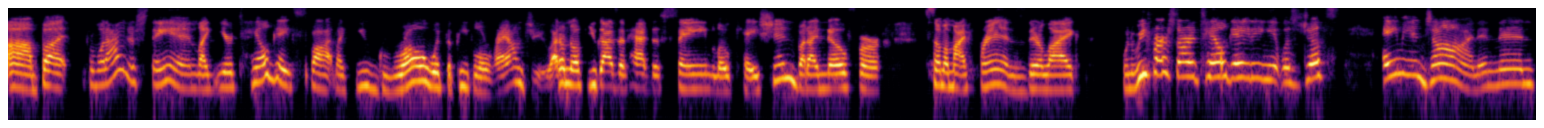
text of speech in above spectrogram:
Um, but from what I understand, like your tailgate spot, like you grow with the people around you. I don't know if you guys have had the same location, but I know for some of my friends, they're like, when we first started tailgating, it was just Amy and John, and then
